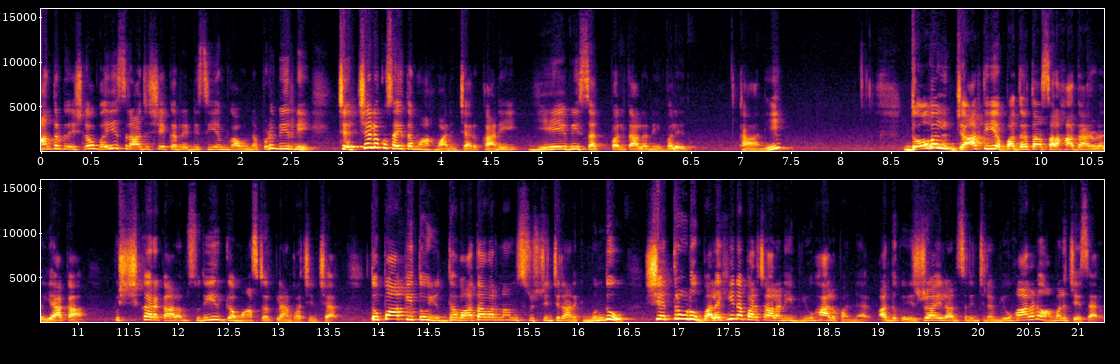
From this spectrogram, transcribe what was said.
ఆంధ్రప్రదేశ్లో వైఎస్ రాజశేఖర్ రెడ్డి సీఎంగా ఉన్నప్పుడు వీరిని చర్చలకు సైతం ఆహ్వానించారు. కానీ ఏవి సత్ఫలితాలను ఇవ్వలేదు. కానీ దోవల్ జాతీయ భద్రతా సలహాదారుడు అయ్యాక పుష్కర కాలం సుదీర్ఘ మాస్టర్ ప్లాన్ రచించారు. తుపాకీతో యుద్ధ వాతావరణాన్ని సృష్టించడానికి ముందు శత్రువుడు బలహీనపరచాలని వ్యూహాలు పన్నారు. అందుకు ఇజ్రాయిల్ అనుసరించిన వ్యూహాలను అమలు చేశారు.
